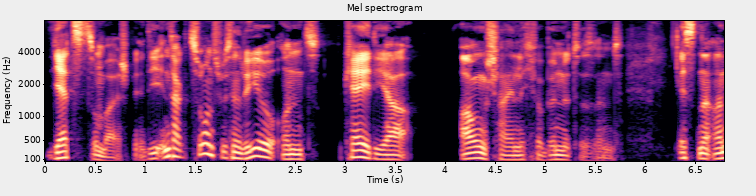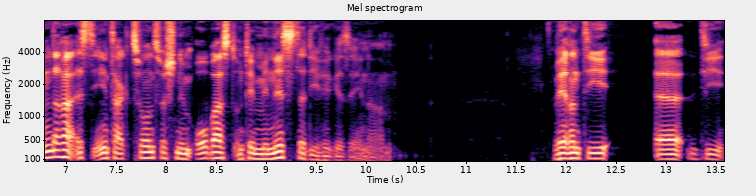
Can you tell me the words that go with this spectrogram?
Jetzt zum Beispiel. Die Interaktion zwischen Rio und Kay, die ja augenscheinlich Verbündete sind, ist eine andere als die Interaktion zwischen dem Oberst und dem Minister, die wir gesehen haben. Während die, äh, die,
